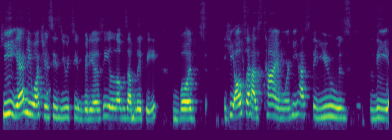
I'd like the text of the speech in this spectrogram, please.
he, yeah, he watches his YouTube videos. He loves a Blippi, but he also has time where he has to use the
